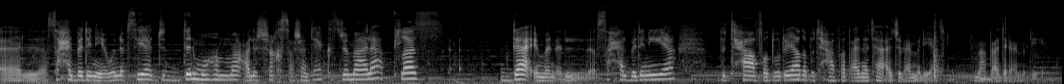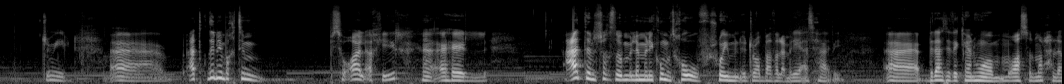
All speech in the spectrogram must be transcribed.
الصحة البدنية والنفسية جدا مهمة على الشخص عشان تعكس جماله بلس دائما الصحة البدنية بتحافظ والرياضة بتحافظ على نتائج العمليات ما بعد العملية. جميل. آه، أعتقد أني بختم بسؤال أخير. عادة الشخص لما يكون متخوف شوي من إجراء بعض العمليات هذه آه، بالذات إذا كان هو واصل مرحلة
